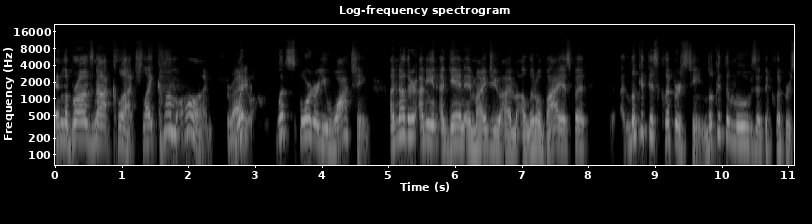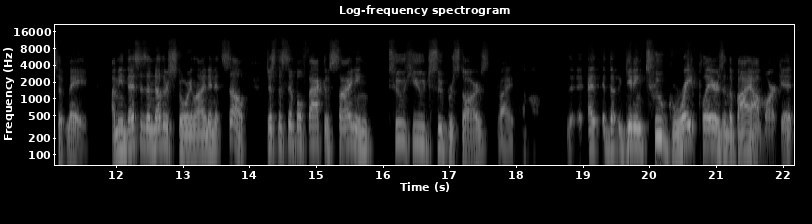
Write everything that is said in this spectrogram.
and LeBron's not clutch. Like, come on. Right. What, what sport are you watching? Another, I mean, again, and mind you, I'm a little biased, but look at this Clippers team. Look at the moves that the Clippers have made. I mean, this is another storyline in itself. Just the simple fact of signing two huge superstars, Right. uh, the, getting two great players in the buyout market.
